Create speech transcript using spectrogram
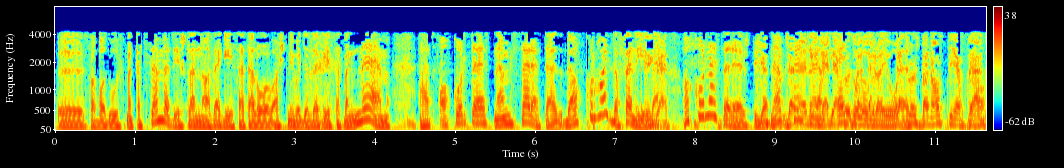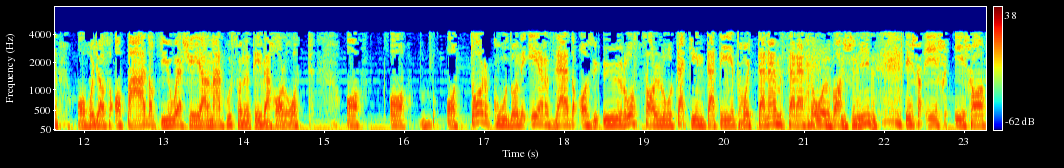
ö, szabadulsz meg. Tehát szenvedés lenne az egészet elolvasni, vagy az egészet meg. Nem! Hát akkor te ezt nem szereted, de akkor hagyd a fenébe. Igen. Akkor ne szeresd. Igen. Nem, de, de, de, de, de egy közben, dologra jó de, de közben azt érzed, ahogy az apád, aki jó eséllyel már 25 éve halott, a a, a tarkódon érzed az ő rosszalló tekintetét, hogy te nem szeretsz olvasni, és, és, és a,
